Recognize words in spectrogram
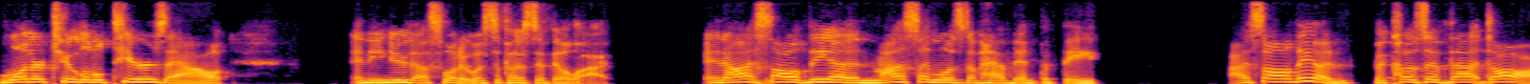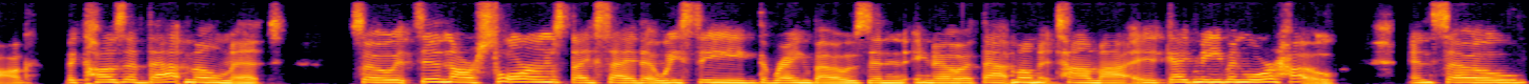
one or two little tears out And he knew that's what it was supposed to feel like. And I saw then my son was not have empathy. I saw then because of that dog, because of that moment. So it's in our storms, they say that we see the rainbows. And, you know, at that moment in time, I, it gave me even more hope. And so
